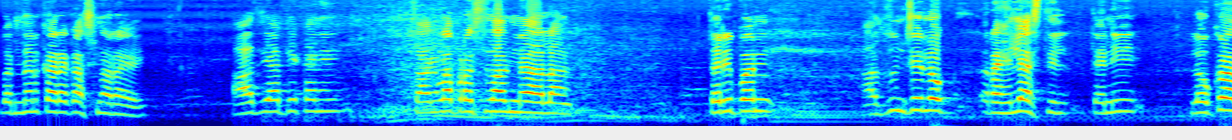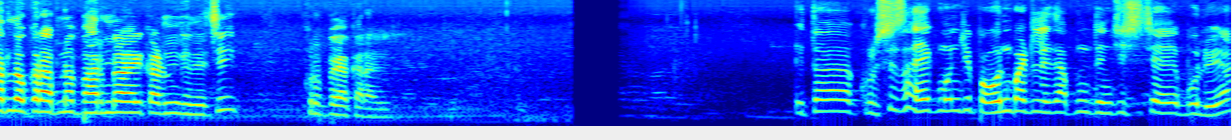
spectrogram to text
बंधनकारक असणार आहे. आज या ठिकाणी चांगला प्रतिसाद मिळाला तरी पण अजून जे लोक राहिले असतील त्यांनी लवकरात लवकर आपलं फार्मर आय डी काढून घेण्याची कृपया करावी. इथं कृषी सहाय्यक म्हणजे पवन पाटील आहेत आपण त्यांच्याशी बोलूया.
